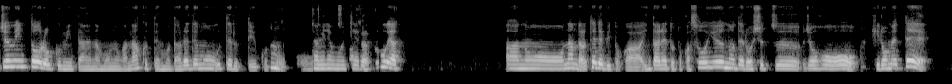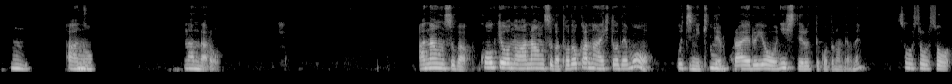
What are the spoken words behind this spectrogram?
住民登録みたいなものがなくても誰でも打てるっていうことうんを誰でも打てさる。どうやっあのなんだろうテレビとかインターネットとかそういうので露出情報を広めてうん。あの、なんだろうアナウンスが公共のアナウンスが届かない人でもうちに来てうんもらえるようにしてるってことなんだよね。そうそうそ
